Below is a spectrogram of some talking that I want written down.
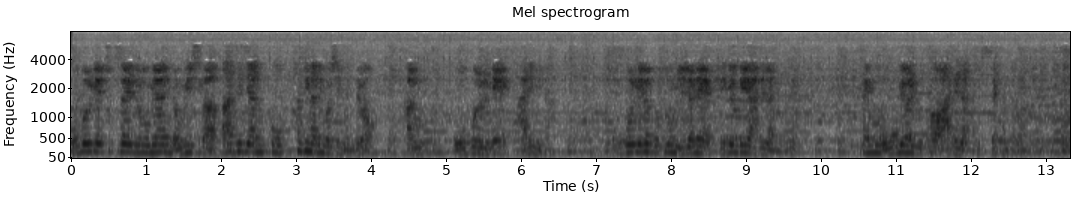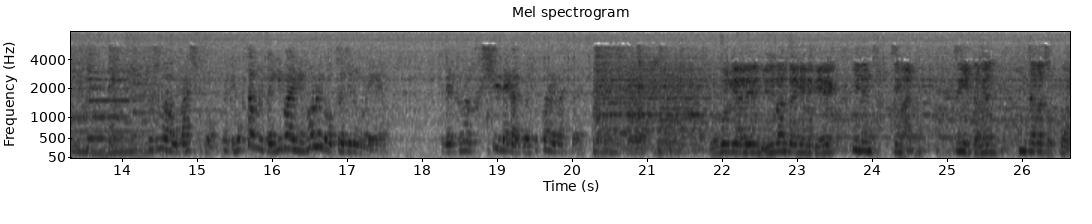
오골계 축사에 들어오면 영미 씨가 빠지지 않고 확인하는 것이 있는데요. 바로 오골계 알입니다. 오골개는 보통 1년에 100여 개의 알을 낳는데 생후 5개월부터 알을 낳기 시작한다고 합니다. 고소하고 맛있고 그렇게 먹다 보니까 입안에 허는 게 없어지는 거예요 근데 그걸 확실히 내가 그 효과해봤어요 오골개 알은 일반 달걀에 비해 크기는 작지만 특징이 있다면 흰자가 적고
